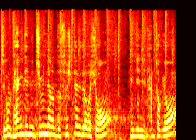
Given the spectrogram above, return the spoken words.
지금부터 행진이 주민 여러분들 소식단에 들어가시오. 행진이 단톡요.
